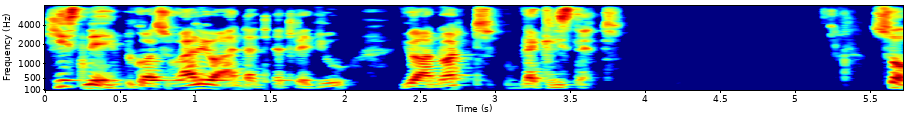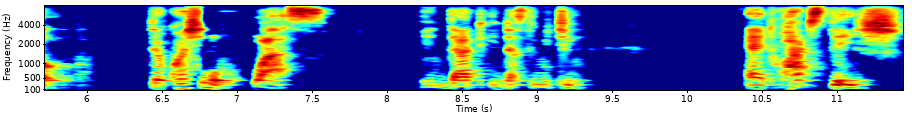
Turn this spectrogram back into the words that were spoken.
his name because while you are under debt review, you are not blacklisted. So the question was in that industry meeting, at what stage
